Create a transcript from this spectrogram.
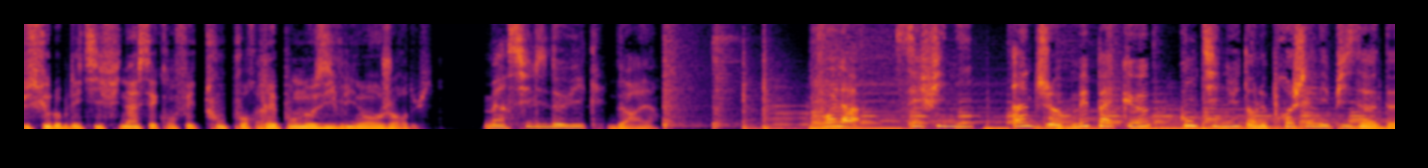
puisque l'objectif final c'est qu'on fait tout pour répondre aux Yvelinois aujourd'hui. Merci Ludovic. De rien. Voilà, c'est fini. Un job, mais pas que, continue dans le prochain épisode.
